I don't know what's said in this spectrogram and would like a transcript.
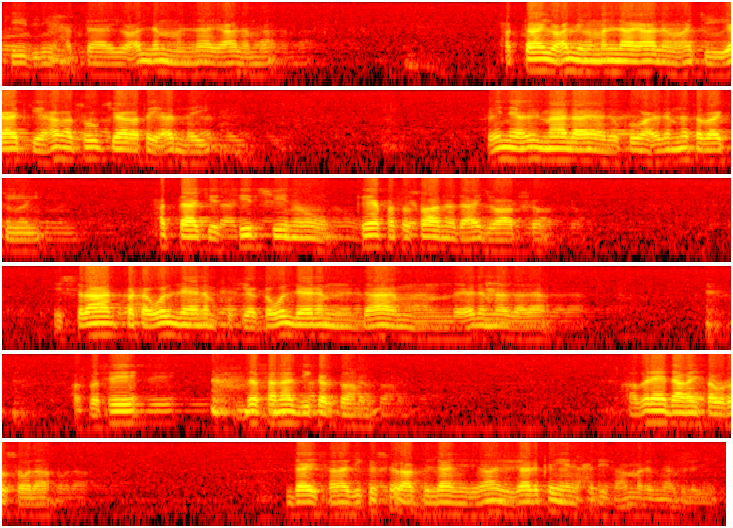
کی دنی حتی یعلم من لا یعلم حتی یعلم من لا یعلم چې یاد کې هغه څوک چې هغه ته یاد نه فإن علم لا يهلک علم نه تباه کیږي حتی چې سیر شي نو کیف تصال نه دای جواب شو اسرار پټول د علم خفیا کول د علم دا د علم نه زړه او پسې د سند ذکر کوم خبره یې دغه شته ورسوله. دا یې سره ذکر شو عبدالله بن جبران لذلك یعنی حدیث عمر بن عبدالعزیز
